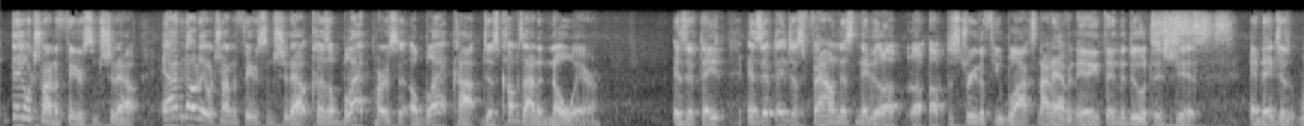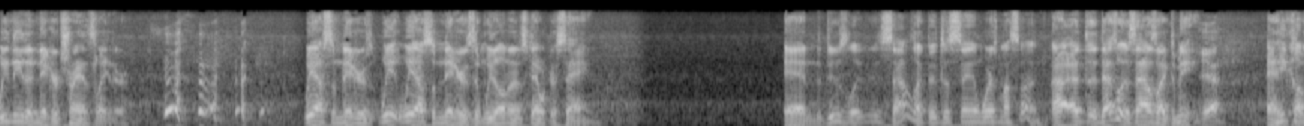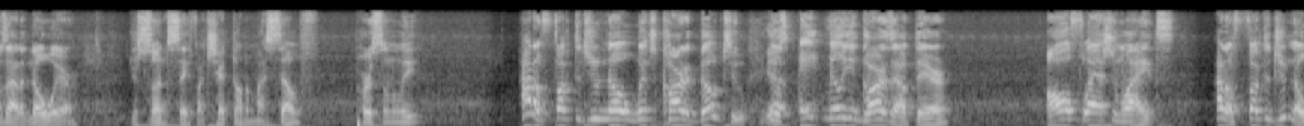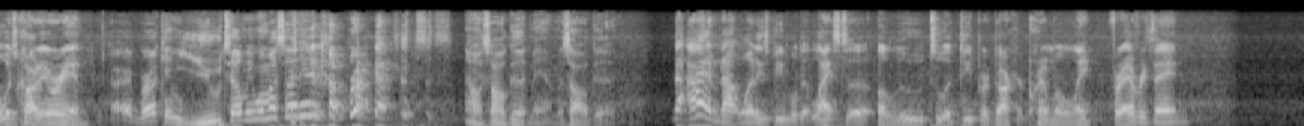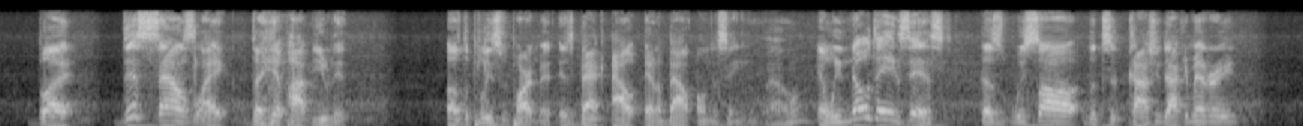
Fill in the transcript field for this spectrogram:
They were trying to figure some shit out. And I know they were trying to figure some shit out because a black person, a black cop just comes out of nowhere. As if they as if they just found this nigga up uh, up the street a few blocks, not having anything to do with this shit. And they just we need a nigger translator. We have some niggers. We, we have some niggers and we don't understand what they're saying. And the dude's like, it sounds like they're just saying, "Where's my son?" I, I- that's what it sounds like to me. Yeah. And he comes out of nowhere. Your son's safe. I checked on him myself personally. How the fuck did you know which car to go to? It was eight million cars out there, all flashing lights. How the fuck did you know which car they were in? All right, bro. Can you tell me where my son is? right. no, it's all good, ma'am. It's all good. Now, I am not one of these people that likes to allude to a deeper, darker criminal link for everything. But this sounds like the hip hop unit of the police department is back out and about on the scene. Well, And we know they exist because we saw the Tekashi documentary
